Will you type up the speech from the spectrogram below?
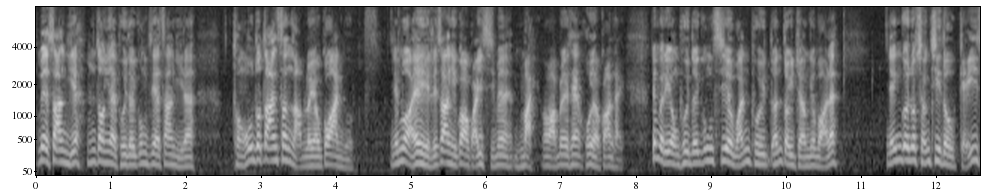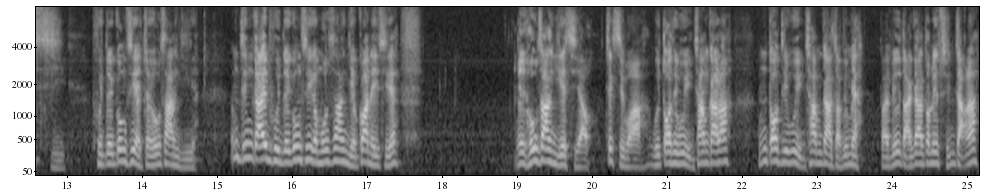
咩生意啊？咁當然係配對公司嘅生意啦，同好多單身男女有關嘅。你冇話誒，你生意關我鬼事咩？唔係，我話俾你聽，好有關係。因為你用配對公司去揾配揾對象嘅話咧，你應該都想知道幾時配對公司係最好生意嘅。咁點解配對公司咁好生意又關你事咧？你好生意嘅時候，即時話會多啲會員參加啦。咁多啲會員參加代表咩？代表大家多啲選擇啦，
